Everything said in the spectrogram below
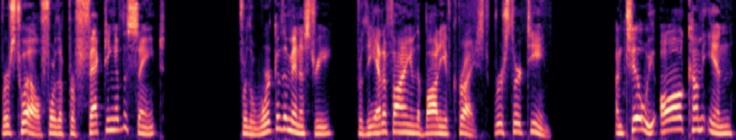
Verse 12 For the perfecting of the saint, for the work of the ministry, for the edifying of the body of Christ. Verse 13 Until we all come in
